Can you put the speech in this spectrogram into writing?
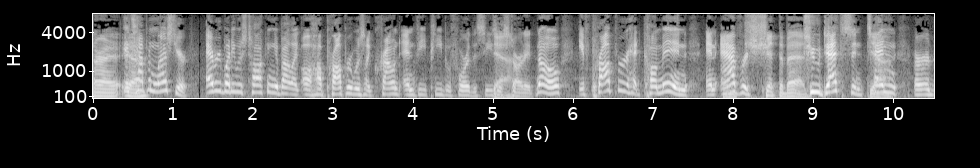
All right. It's happened last year. Everybody was talking about like, oh, how Proper was like crowned MVP before the season Yeah. started. No, if Proper had come in and averaged shit the bed. two deaths in ten Yeah. or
